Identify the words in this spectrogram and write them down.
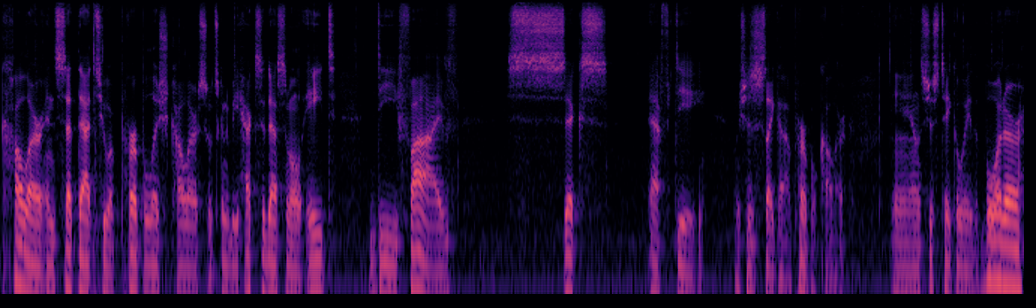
color and set that to a purplish color. So it's going to be hexadecimal 8D5 6FD, which is like a purple color. And let's just take away the border.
